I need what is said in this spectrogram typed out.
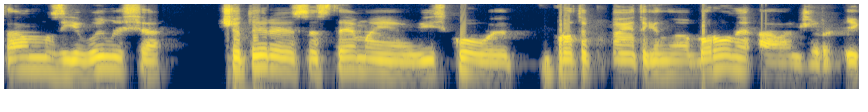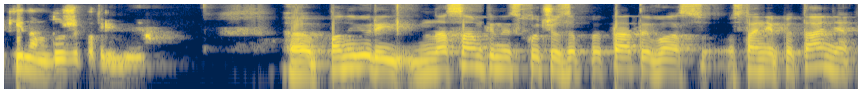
там з'явилися чотири системи військової протиповітряної оборони Авенджер, які нам дуже потрібні. Е, Пане Юрій, насамкінець хочу запитати вас останнє питання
